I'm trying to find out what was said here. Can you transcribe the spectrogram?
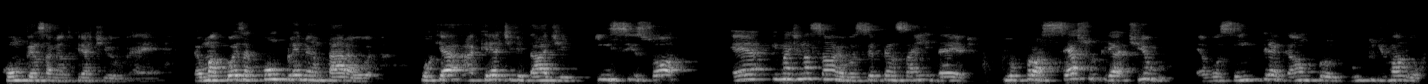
com pensamento criativo. É, é uma coisa complementar a outra porque a, a criatividade em si só é imaginação, é você pensar em ideias. E o processo criativo é você entregar um produto de valor,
